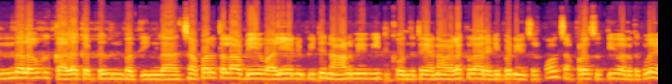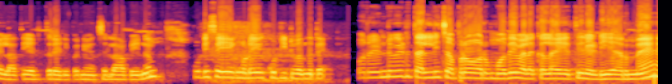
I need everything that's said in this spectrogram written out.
எந்த அளவுக்கு களை கட்டுதுன்னு பார்த்தீங்களா? சப்பரத்தெல்லாம் அப்படியே வழி அனுப்பிட்டு நானுமே வீட்டுக்கு வந்துட்டேன். ஏன்னா விளக்கெல்லாம் ரெடி பண்ணி வச்சுருக்கோம். சப்பரம் அப்புறம் சுற்றி வரதுக்குள்ளே எல்லாத்தையும் எடுத்து ரெடி பண்ணி வச்சிடலாம் அப்படின்னு குட்டி செய்ய எங்கூடையே கூட்டிகிட்டு வந்துட்டேன். ஒரு ரெண்டு வீடு தள்ளி சப்பரம் வரும்போதே விளக்கெல்லாம் ஏற்றி ரெடியாக இருந்தேன்.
